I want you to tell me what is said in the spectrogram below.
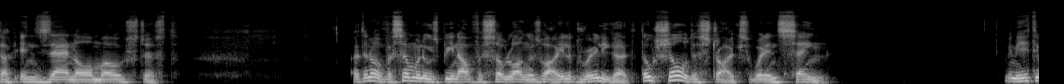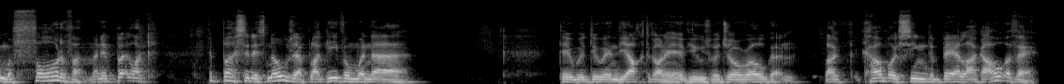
like in zen almost. Just I don't know for someone who's been out for so long as well. He looked really good. Those shoulder strikes were insane. I mean, he hit him with four of them, and it but like it busted his nose up. Like even when uh, they were doing the Octagon interviews with Joe Rogan, like Cowboy seemed to be like out of it.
